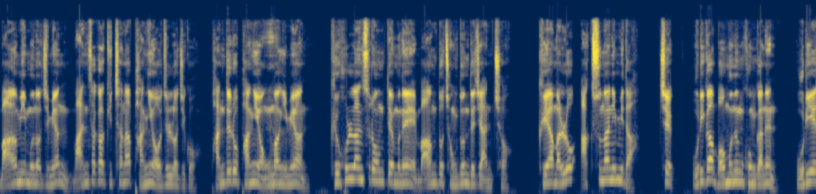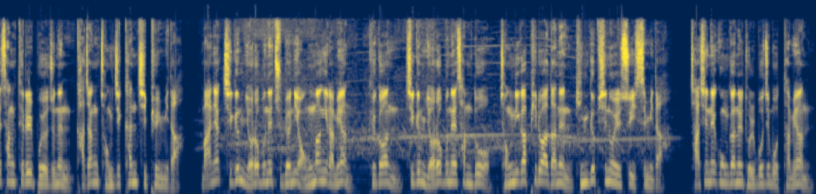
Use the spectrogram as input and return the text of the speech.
마음이 무너지면 만사가 귀찮아 방이 어질러지고 반대로 방이 엉망이면 그 혼란스러움 때문에 마음도 정돈되지 않죠. 그야말로 악순환입니다. 즉, 우리가 머무는 공간은 우리의 상태를 보여주는 가장 정직한 지표입니다. 만약 지금 여러분의 주변이 엉망이라면 그건 지금 여러분의 삶도 정리가 필요하다는 긴급 신호일 수 있습니다. 자신의 공간을 돌보지 못하면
